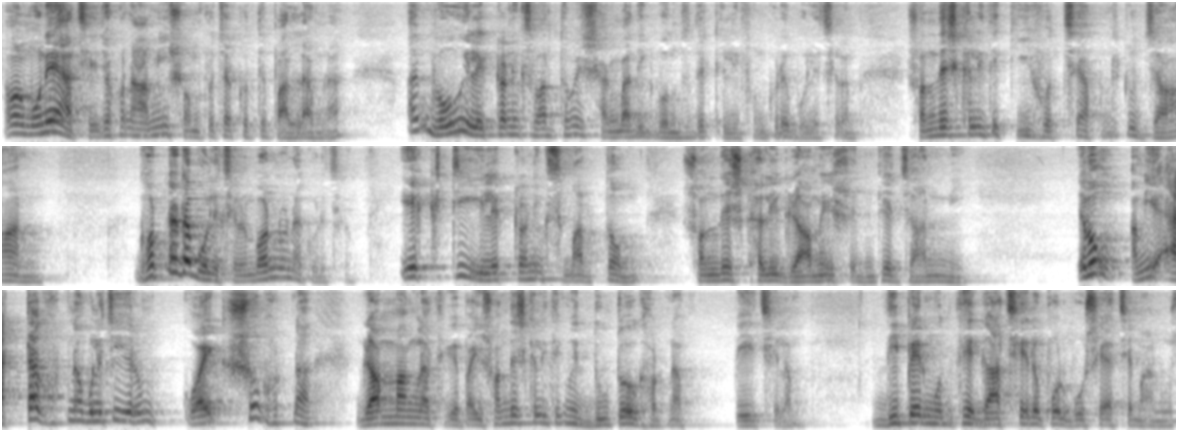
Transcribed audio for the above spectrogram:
আমার মনে আছে, যখন আমি সম্প্রচার করতে পারলাম না, আমি বহু ইলেকট্রনিক্স মাধ্যমে সাংবাদিক বন্ধুদের টেলিফোন করে বলেছিলাম, সন্দেশখালিতে কি হচ্ছে আপনারা একটু যান। ঘটনাটা বলেছিলাম, বর্ণনা করেছিলাম। একটি ইলেকট্রনিক্স মাধ্যম সন্দেশখালি গ্রামে সেদিনকে যাননি। এবং আমি একটা ঘটনা বলেছি, এরকম কয়েকশো ঘটনা গ্রাম বাংলা থেকে পাই। সন্দেশখালি থেকে আমি দুটো ঘটনা পেয়েছিলাম। দ্বীপের মধ্যে গাছের ওপর বসে আছে মানুষ।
